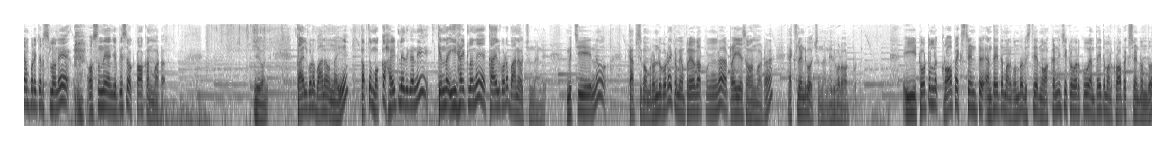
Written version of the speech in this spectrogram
టెంపరేచర్స్లోనే వస్తుంది అని చెప్పేసి ఒక టాక్ అనమాట ఇదిగోండి. కాయలు కూడా బాగానే ఉన్నాయి. కాకపోతే మొక్క హైట్ లేదు కానీ కింద ఈ హైట్లోనే కాయలు కూడా బాగానే వచ్చిందండి. మిర్చిను క్యాప్సికమ్ రెండు కూడా ఇక్కడ మేము ప్రయోగాత్మకంగా ట్రై చేసాం అనమాట ఎక్సలెంట్గా వచ్చిందండి. ఇది కూడా అవుట్పుట్ ఈ టోటల్ క్రాప్ ఎక్స్టెంట్ ఎంతైతే మనకు ఉందో విస్తీర్ణం అక్కడి నుంచి ఇక్కడ వరకు ఎంతైతే మన క్రాప్ ఎక్స్టెంట్ ఉందో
